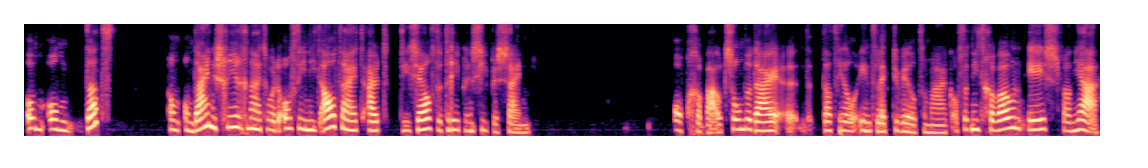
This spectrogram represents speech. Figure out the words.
om, om, dat, om, om daar nieuwsgierig naar te worden, of die niet altijd uit diezelfde drie principes zijn opgebouwd, zonder daar eh, dat heel intellectueel te maken. Of het niet gewoon is van ja,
